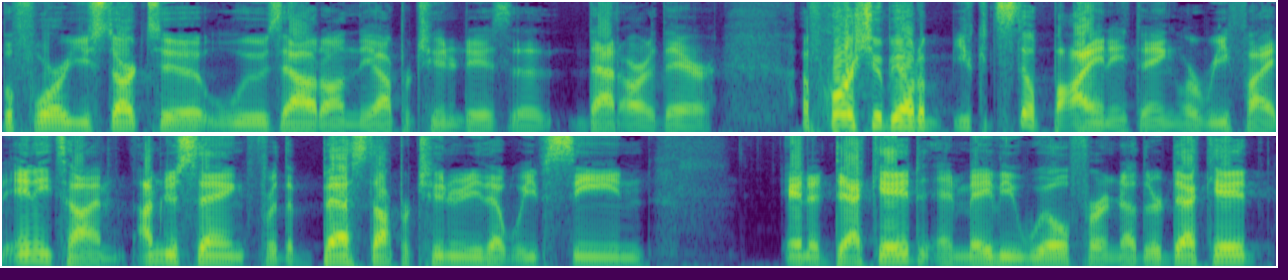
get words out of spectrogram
before you start to lose out on the opportunities that, that are there. Of course, you'll be able to, you can still buy anything or refi at any time. I'm just saying for the best opportunity that we've seen in a decade and maybe will for another decade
